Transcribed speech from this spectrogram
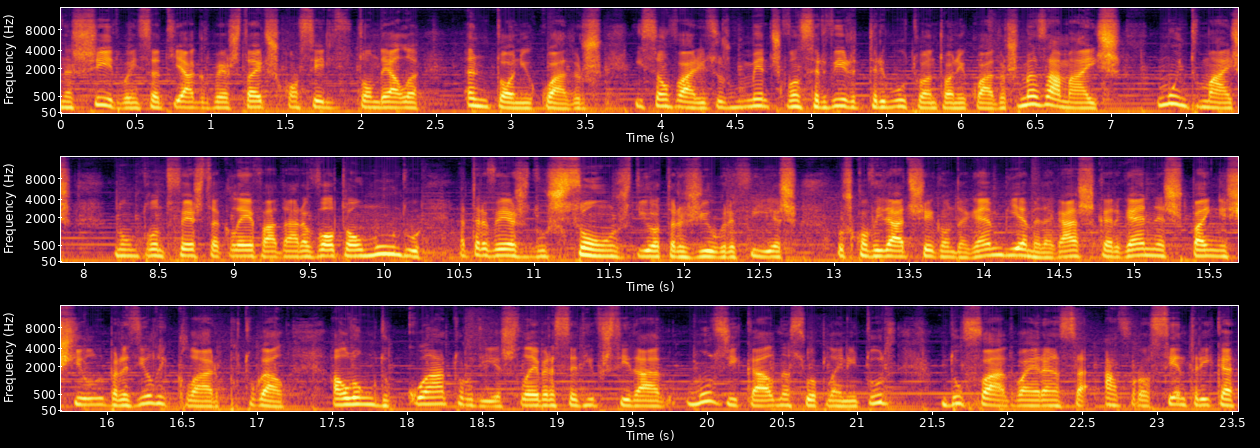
nascido em Santiago de Besteiros, Conselho de Tondela, António Quadros. E são vários os momentos que vão servir de tributo a António Quadros, mas há mais, muito mais, num tom de festa que leva a dar a volta ao mundo através dos sons de outras geografias. Os convidados chegam da Gâmbia, Madagascar, Gana, Espanha, Chile, Brasil e, claro, Portugal. Ao longo de quatro dias celebra-se a diversidade musical na sua plenitude, do fado à herança afrocêntrica,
